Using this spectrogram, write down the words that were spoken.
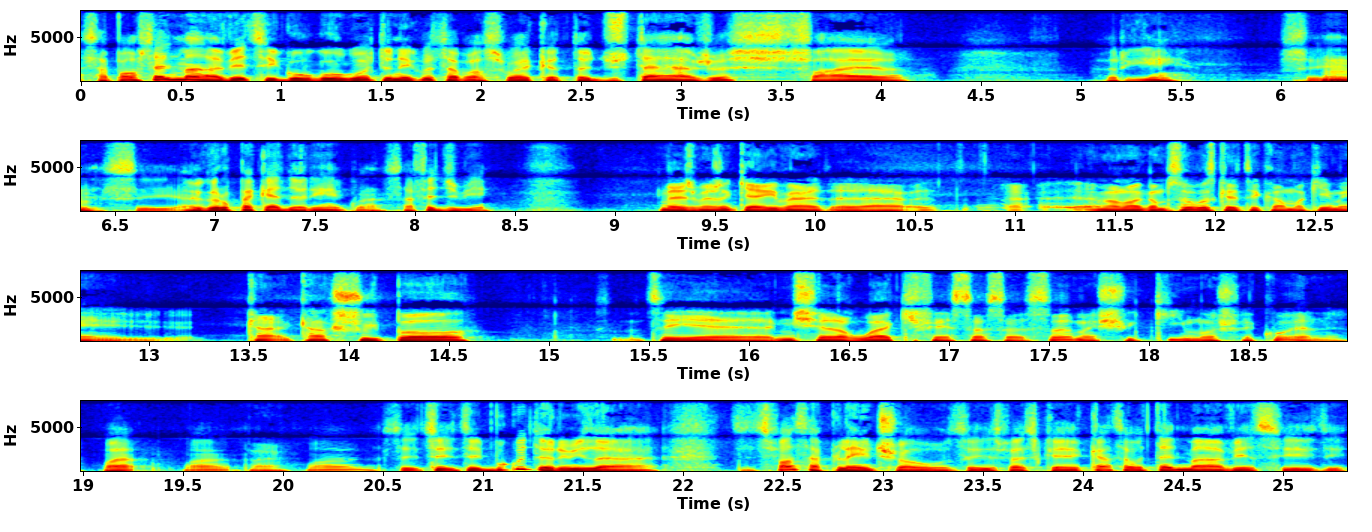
ça passe tellement vite, c'est go, go, go. Tout d'un coup, tu t'aperçois que tu as du temps à juste faire rien. C'est c'est un gros paquet de rien, quoi. Ça fait du bien. Mais j'imagine qu'il arrive un, euh, un moment comme ça où tu es comme OK, mais quand, quand je suis pas tu sais, euh, Michel Roy qui fait ça, ça, ça, mais je suis qui? Moi, je fais quoi? Là? Ouais, ouais, Ouais. ouais. C'est- beaucoup de remises à. Tu penses à plein de choses, tu sais, parce que quand ça va tellement vite, c'est c'est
